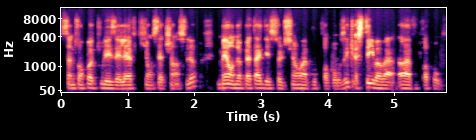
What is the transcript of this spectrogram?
ce ne sont pas tous les élèves qui ont cette chance-là, mais on a peut-être des solutions à vous proposer, que Steve a, à vous proposer.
